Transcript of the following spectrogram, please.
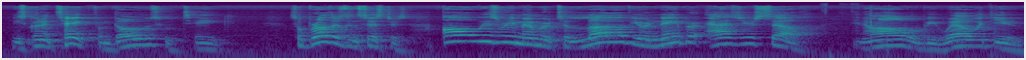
He's going to take from those who take. So, brothers and sisters, always remember to love your neighbor as yourself, and all will be well with you.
